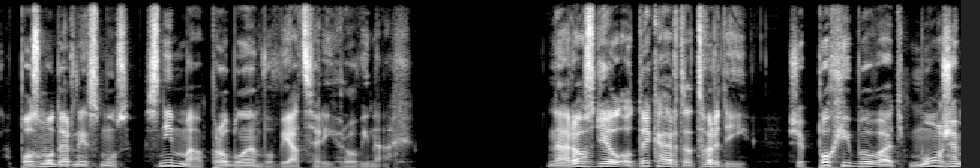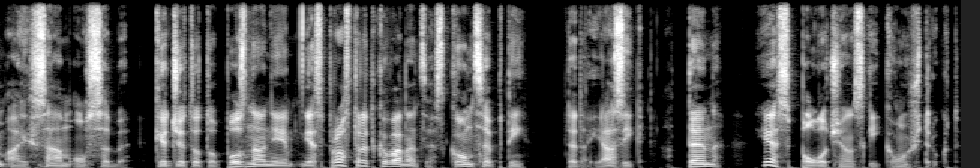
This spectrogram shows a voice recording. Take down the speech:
A postmodernizmus s ním má problém vo viacerých rovinách. Na rozdiel od Descartes tvrdí, že pochybovať môžem aj sám o sebe, keďže toto poznanie je sprostredkované cez koncepty, teda jazyk, a ten je spoločenský konštrukt.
